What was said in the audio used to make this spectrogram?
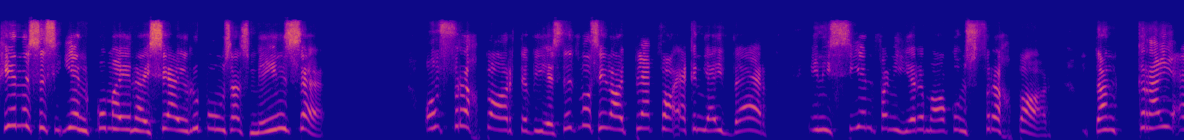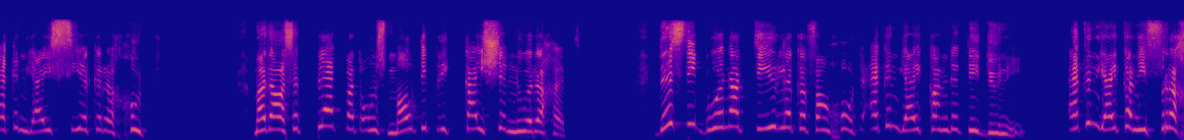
Genesis 1 kom hy en hy sê hy roep ons as mense om vrugbaar te wees. Dit wil sê daai plek waar ek en jy werk en die seën van die Here maak ons vrugbaar. dan kry ek en jy sekere goed. Maar daar's 'n plek wat ons multiplication nodig het. Dis die bonatuurlike van God. Ek en jy kan dit nie doen nie. Ek en jy kan die vrug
